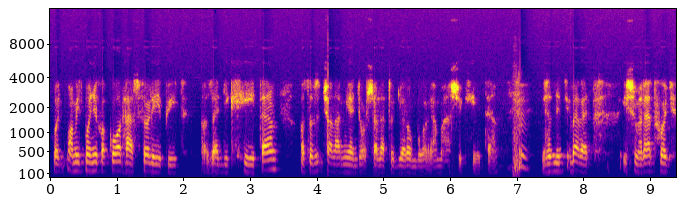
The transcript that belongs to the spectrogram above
hogy amit mondjuk a kórház fölépít az egyik héten, azt a család milyen gyorsan le tudja rombolni a másik héten. Hm. És ez egy bevett ismeret, hogy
